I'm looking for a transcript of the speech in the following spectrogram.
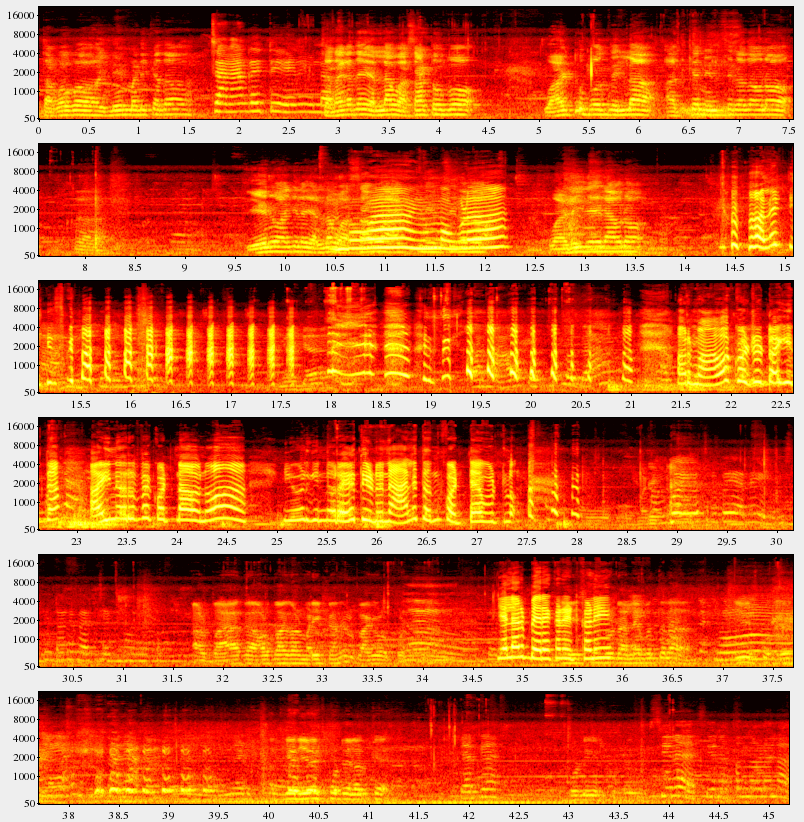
ತಗೋಗೋ ಇನ್ನೇನು ಮಾಡಿಕದ? ಚೆನ್ನಾಗೈತೆ ಏನಿಲ್ಲ ಚೆನ್ನಾಗದೆ ಎಲ್ಲ ಹೊಸ ಟ್ಯೂಬು ವಾಲ್ ಟೂಬ್ ಒಂದು ಇಲ್ಲ ಅದಕ್ಕೆ ನಿಲ್ಸಿರೋದು ಅವನು ಏನೂ ಆಗಿಲ್ಲ ಎಲ್ಲ ಹೊಸ ಅವನು ಅವ್ರ ಮಾವ ಕೊಟ್ಬಿಟ್ಟೋಗಿದ್ದ ಐನೂರು ರೂಪಾಯಿ ಕೊಟ್ಟನ ಅವನು ಇವಳಿಗೆ ಇನ್ನೂರೈವತ್ತು ಇಡು ನಾಳೆ ತಂದು ಕೊಟ್ಟೆ ಬಿಟ್ಲು ಎಲ್ಲಾರು ಬೇರೆ ಕಡೆ ಇಟ್ಕೊಳ್ಳಿ ಸೀರೆ ಸೀರೆ ತಂದವಳಲ್ಲ?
